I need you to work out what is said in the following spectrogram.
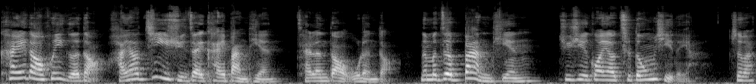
开到辉格岛还要继续再开半天才能到无人岛？那么这半天巨蟹怪要吃东西的呀，是吧？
